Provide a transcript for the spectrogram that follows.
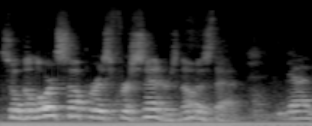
So the Lord's Supper is for sinners. Notice that. Yes.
